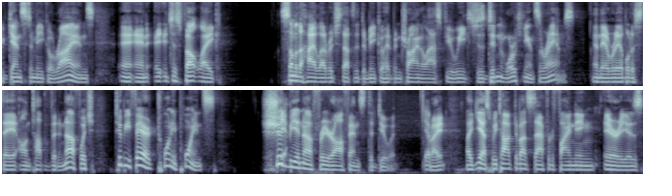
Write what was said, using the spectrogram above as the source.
against DeMeco Ryans, and, and it just felt like some of the high leverage stuff that DeMeco had been trying the last few weeks just didn't work against the Rams, and they were able to stay on top of it enough. Which, to be fair, twenty points should yeah. be enough for your offense to do it. Yep. Right? Like, yes, we talked about Stafford finding areas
